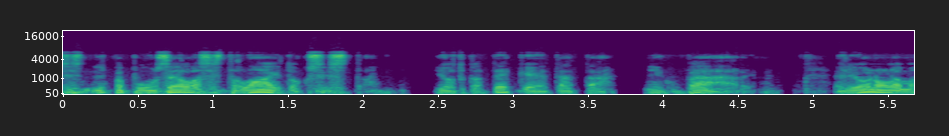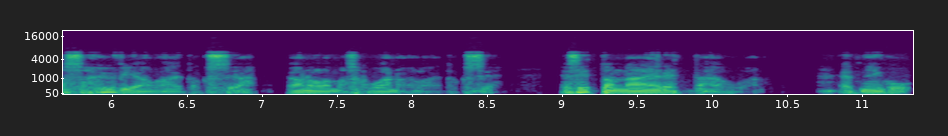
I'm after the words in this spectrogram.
siis nyt mä puhun sellaisista laitoksista, jotka tekee tätä niin kuin väärin. Eli on olemassa hyviä laitoksia ja on olemassa huonoja laitoksia. Ja sitten on nämä erittäin huono. Että niin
